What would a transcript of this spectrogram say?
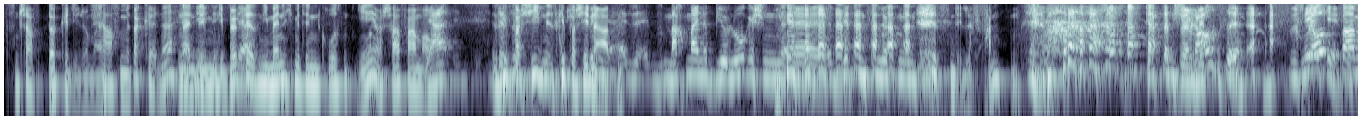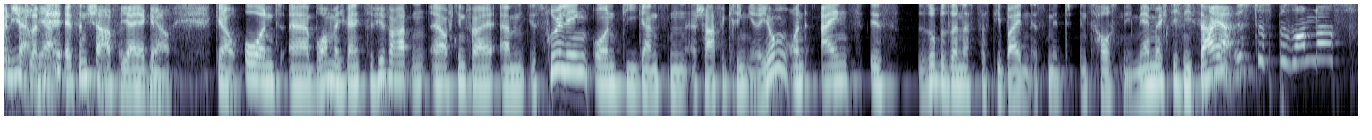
Das sind Schafböcke, die du meinst. Schafböcke, ne? Nein, Die die, die, Böcke ja. sind die männlich mit den großen. Ja, Schafe haben auch. Ja, es das gibt ist- verschiedene, es gibt verschiedene bin, Arten. Also, mach meine biologischen äh, Wissenslücken. Es sind Elefanten. Das sind Strauße. Es sind Nee, okay, in es Island. Schafe, ja. Es sind Schafe, ja, ja, genau. Genau. Und äh, boah, möchte ich gar nicht zu viel verraten. Äh, auf jeden Fall ähm, ist Frühling und die ganzen Schafe kriegen ihre Jungen. Und eins ist so besonders, dass die beiden es mit ins Haus nehmen. Mehr möchte ich nicht sagen. Naja, ist das besonders?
